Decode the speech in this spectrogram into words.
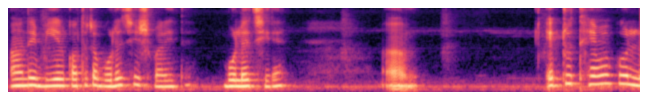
আমাদের বিয়ের কথাটা বলেছিস বাড়িতে? বলেছি রে। একটু থেমে পড়ল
